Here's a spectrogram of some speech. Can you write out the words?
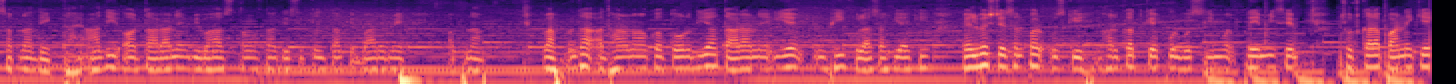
सपना देखता है। आदि और तारा ने विवाह संस्था की शीतलता के बारे में अपना वापदा अधारणाओं को तोड़ दिया। तारा ने यह भी खुलासा किया कि रेलवे स्टेशन पर उसकी हरकत के पूर्व सीमा प्रेमी से छुटकारा पाने के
